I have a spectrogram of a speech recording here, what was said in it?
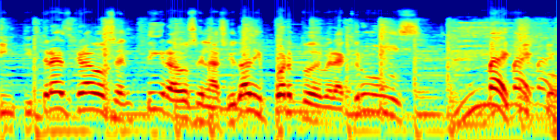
23 grados centígrados en la ciudad y puerto de Veracruz, México.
